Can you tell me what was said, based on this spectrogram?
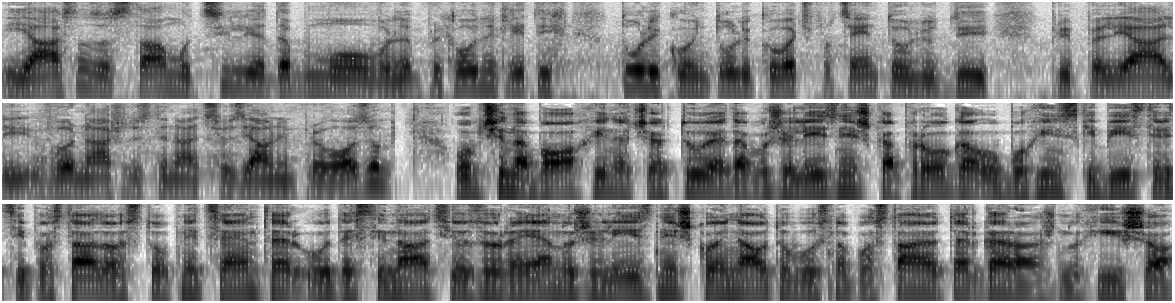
jasno zastavimo cilje, da bomo v prihodnjih letih toliko in toliko več procentov ljudi pripeljali v našo destinacijo z javnim prevozom. Občina Bohi načrtuje, da bo železniška proga v Bohinjski bistrici postala vstopni center v destinacijo z urejeno železniško in avtobusno postajo ter garažno hišo.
